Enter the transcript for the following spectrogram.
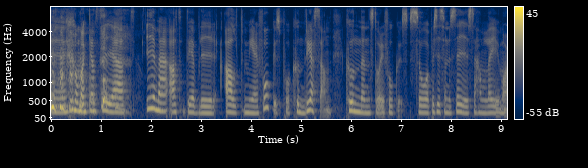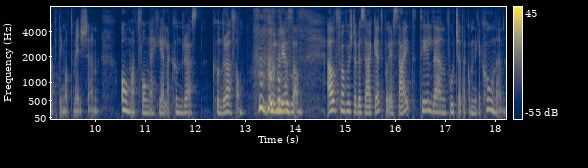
Eh, och man kan säga att i och med att det blir allt mer fokus på kundresan, kunden står i fokus, så precis som du säger så handlar ju marketing automation om att fånga hela kundrös kundrösan. kundresan. Allt från första besöket på er sajt till den fortsatta kommunikationen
